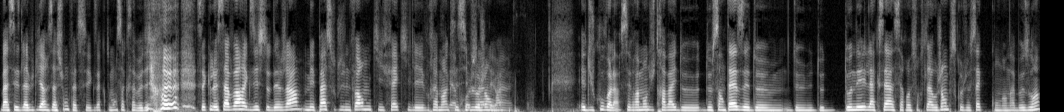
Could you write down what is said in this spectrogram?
bah, c'est de la vulgarisation, en fait, c'est exactement ça que ça veut dire. c'est que le savoir existe déjà, mais pas sous une forme qui fait qu'il est vraiment accessible aux gens. ouais. Et du coup, voilà, c'est vraiment du travail de, de synthèse et de, de, de donner l'accès à ces ressources-là aux gens parce que je sais qu'on en a besoin.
